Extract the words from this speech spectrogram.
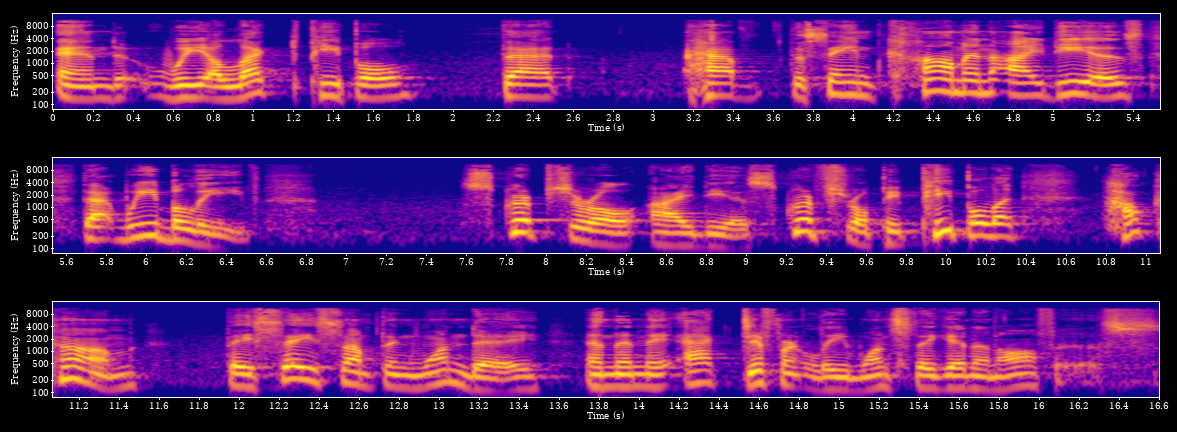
And we elect people that have the same common ideas that we believe scriptural ideas scriptural people people that how come they say something one day and then they act differently once they get in office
